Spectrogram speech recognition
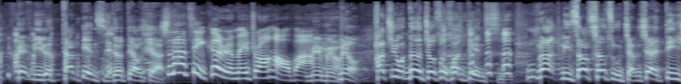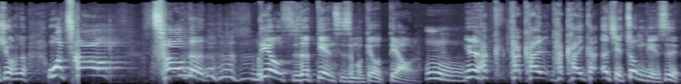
你的他电池就掉下来。是他自己个人没装好吧？没有没有没有，他就那个就是换电池。那你知道车主讲下来第一句话说，我操！超的六十的电池怎么给我掉了？嗯，因为他他开他开开，而且重点是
